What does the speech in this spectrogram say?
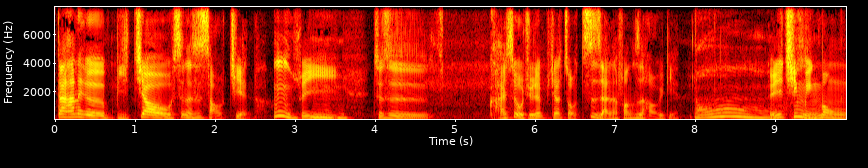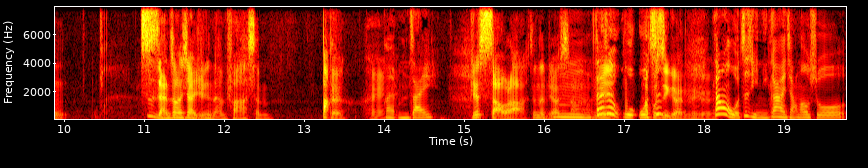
但他那个比较真的是少见啊，嗯，所以就是还是我觉得比较走自然的方式好一点。哦，等于清明梦自然状态下有点难发生。的，哎，唔知。比较少啦，真的比较少。但是我我不是一个那个，当然我自己，你刚才讲到说，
